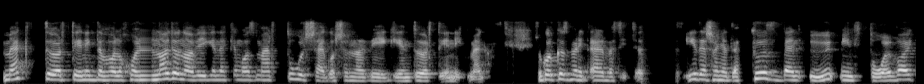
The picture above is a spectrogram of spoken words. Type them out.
megtörténik, de valahol nagyon a végén nekem az már túlságosan a végén történik meg. És akkor közben itt elveszíti az édesanyja, de közben ő, mint tolvaj,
